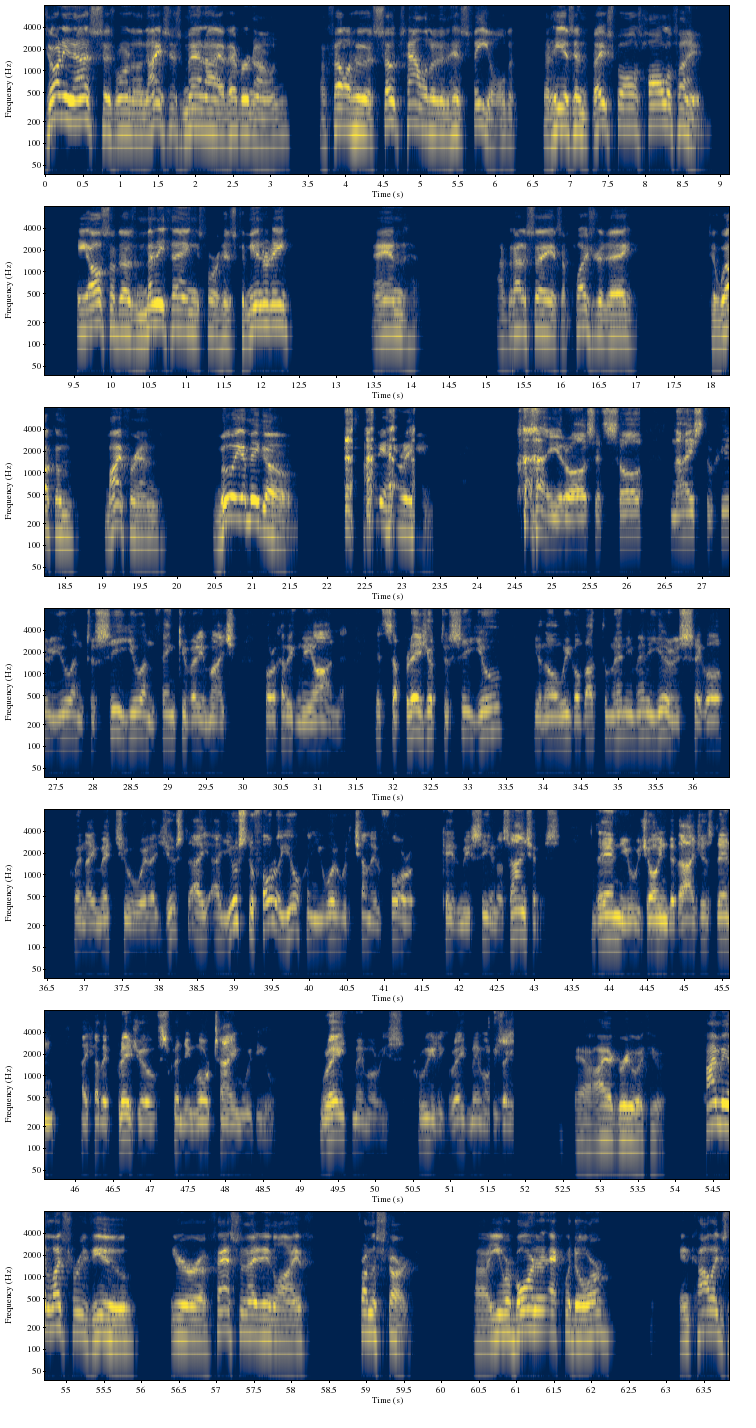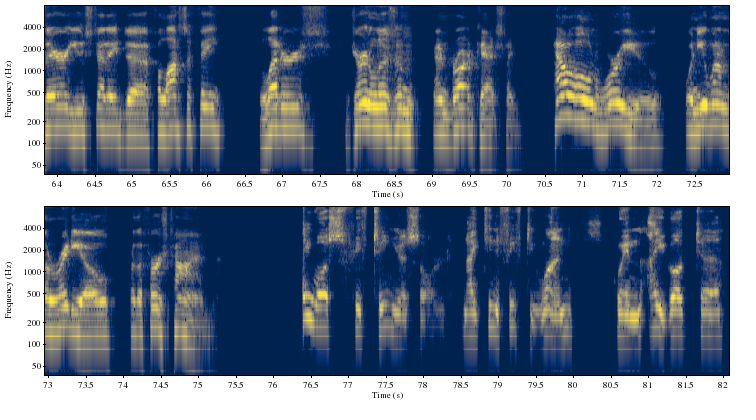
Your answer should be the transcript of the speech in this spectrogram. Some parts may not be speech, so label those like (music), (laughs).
Joining us is one of the nicest men I have ever known, a fellow who is so talented in his field that he is in baseball's Hall of Fame. He also does many things for his community. And I've got to say, it's a pleasure today to welcome my friend, Muy Amigo. (laughs) Hi, Harry. Hi, Ross. It's so nice to hear you and to see you, and thank you very much for having me on. It's a pleasure to see you. You know, we go back to many, many years ago when I met you, where I used I, I used to follow you when you were with Channel 4 KNBC in Los Angeles. Then you joined the Dodgers. Then I had the pleasure of spending more time with you. Great memories, really great memories. Yeah, I agree with you. Jaime, let's review your fascinating life from the start. Uh, you were born in Ecuador. In college, there, you studied uh, philosophy, letters, journalism, and broadcasting. How old were you when you went on the radio for the first time? I was 15 years old, 1951, when I got uh,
